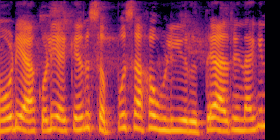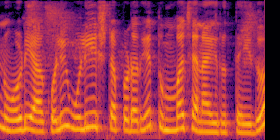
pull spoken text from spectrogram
ನೋಡಿ ಹಾಕೊಳ್ಳಿ. ಯಾಕೆಂದರೆ ಸೊಪ್ಪು ಸಹ ಹುಳಿ ಇರುತ್ತೆ. ಅದರಿಂದಾಗಿ ನೋಡಿ ಹಾಕೊಳ್ಳಿ. ಹುಳಿ ಇಷ್ಟಪಡೋರಿಗೆ ತುಂಬ ಚೆನ್ನಾಗಿರುತ್ತೆ ಇದು.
